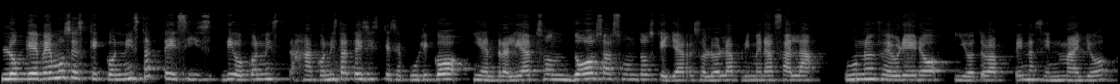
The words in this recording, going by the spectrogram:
Lo que vemos es que con esta tesis, digo, con esta, con esta tesis que se publicó, y en realidad son dos asuntos que ya resolvió la primera sala, uno en febrero y otro apenas en mayo,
